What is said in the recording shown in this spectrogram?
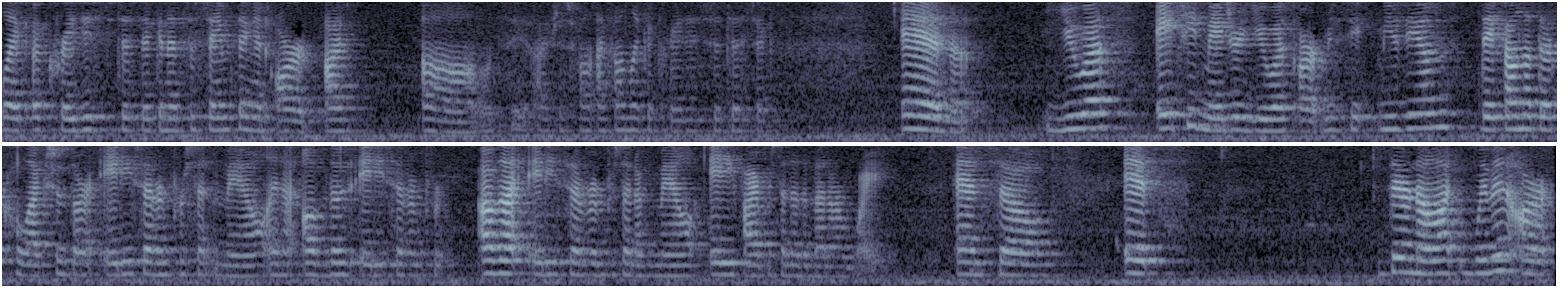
like a crazy statistic and it's the same thing in art. I um let's see i just found i found like a crazy statistic. In us 18 major us art muse- museums they found that their collections are 87% male and of those 87 per- of that 87% of male 85% of the men are white. And so it's they're not women aren't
